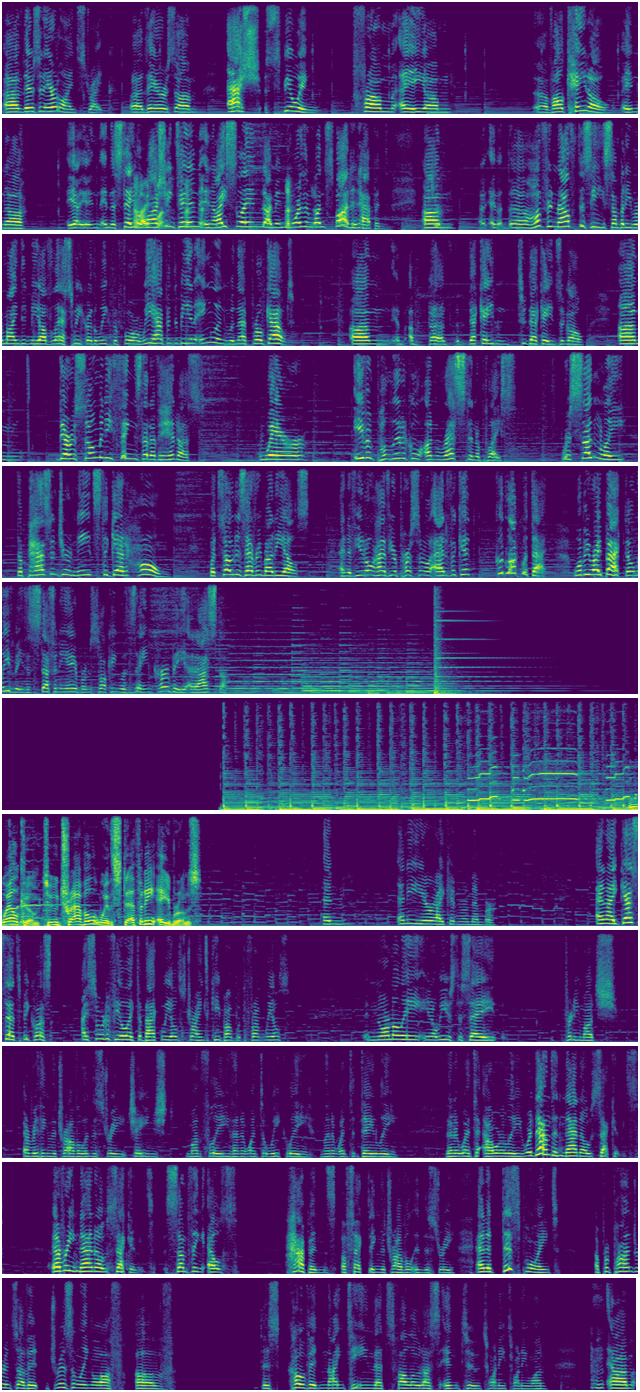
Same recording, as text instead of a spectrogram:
Uh, there's an airline strike. Uh, there's um, ash spewing from a, um, a volcano in, uh, in, in the state in of Iceland. Washington, in Iceland. I mean, more than one spot it happened. Um, uh, the hoof and mouth disease somebody reminded me of last week or the week before. We happened to be in England when that broke out um, a, a, decade and two decades ago. Um, there are so many things that have hit us where even political unrest in a place where suddenly the passenger needs to get home, but so does everybody else. And if you don't have your personal advocate, good luck with that. We'll be right back. Don't leave me. This is Stephanie Abrams talking with Zane Kerby at ASTA. Welcome to Travel with Stephanie Abrams. And any year I can remember. And I guess that's because I sort of feel like the back wheels trying to keep up with the front wheels. Normally, you know, we used to say pretty much everything in the travel industry changed monthly, then it went to weekly, then it went to daily, then it went to hourly. We're down to nanoseconds. Every nanosecond, something else happens affecting the travel industry. And at this point, a preponderance of it drizzling off of this COVID 19 that's followed us into 2021. um,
